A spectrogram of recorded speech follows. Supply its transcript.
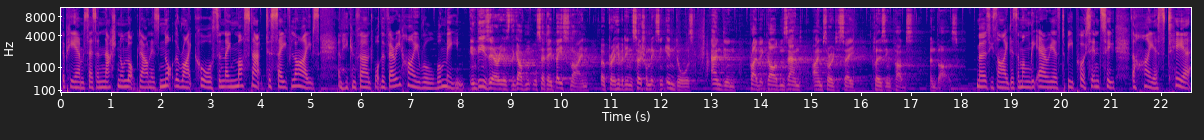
The PM says a national lockdown is not the right course and they must act to save lives. And he confirmed what the very high rule will mean. In these areas, the government will set a baseline of prohibiting social mixing indoors and in private gardens, and, I'm sorry to say, closing pubs and bars. Merseyside is among the areas to be put into the highest tier.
